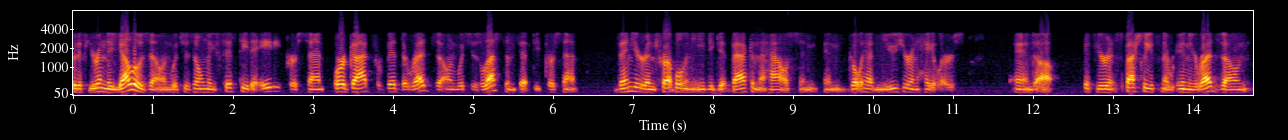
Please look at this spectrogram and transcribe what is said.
but if you're in the yellow zone, which is only 50 to 80 percent, or God forbid the red zone, which is less than 50 percent, then you're in trouble and you need to get back in the house and, and go ahead and use your inhalers. And uh, if you're, especially if in, the, in your red zone,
